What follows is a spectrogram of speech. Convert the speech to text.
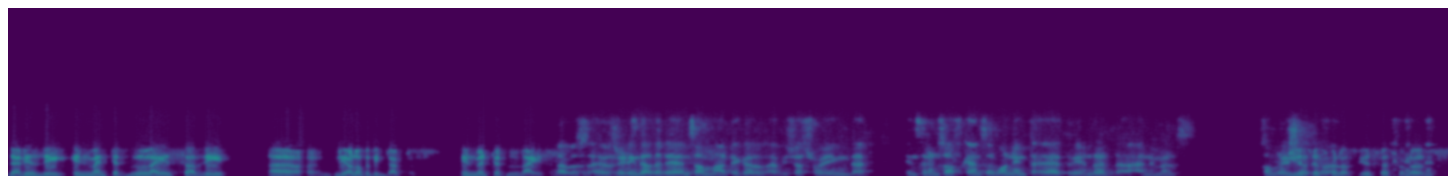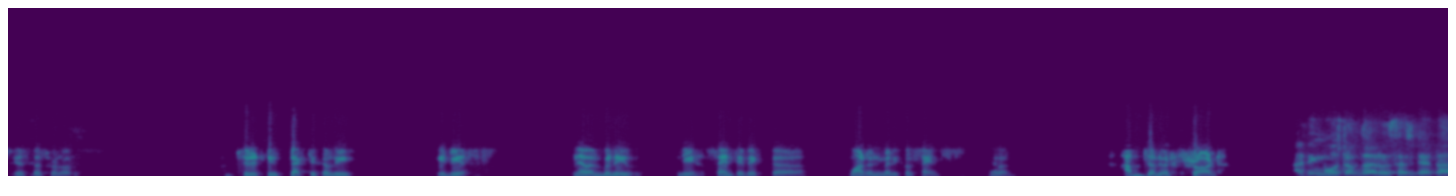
That is the invented lies of the uh, the allopathic doctors. Invented lies. I was I was reading the other day in some article uh, which was showing the incidence of cancer one in uh, 300 uh, animals. Some ratio Useless were. fellows. Useless fellows. Useless fellows. Absolutely, practically idiots. Never believe the scientific uh, modern medical science. Never. Absolute fraud. I think most of the research data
